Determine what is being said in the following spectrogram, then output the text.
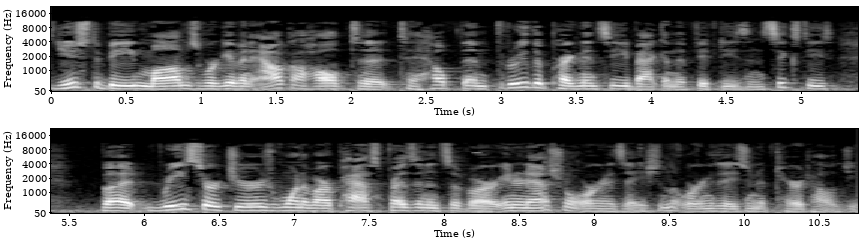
Used to be moms were given alcohol to, to help them through the pregnancy back in the 50s and 60s, but researchers, one of our past presidents of our international organization, the Organization of Teratology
